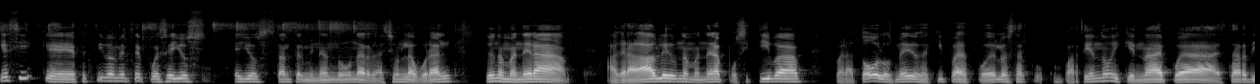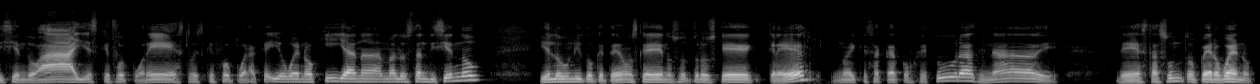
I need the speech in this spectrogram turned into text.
que sí, que efectivamente pues ellos, ellos están terminando una relación laboral de una manera agradable, de una manera positiva para todos los medios aquí para poderlo estar compartiendo y que nadie pueda estar diciendo, ay, es que fue por esto, es que fue por aquello. Bueno, aquí ya nada más lo están diciendo y es lo único que tenemos que nosotros que creer, no hay que sacar conjeturas ni nada de, de este asunto, pero bueno,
